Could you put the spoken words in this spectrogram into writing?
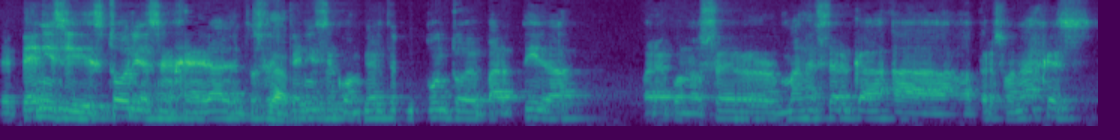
de tenis y de historias en general. Entonces el tenis se convierte en un punto de partida para conocer más de cerca a, personajes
